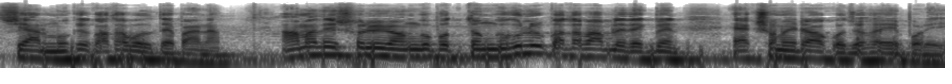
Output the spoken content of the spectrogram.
সে আর মুখে কথা বলতে পারে না। আমাদের শরীর অঙ্গ প্রত্যঙ্গগুলোর কথা ভাবলে দেখবেন একসময় এটা অকজ হয়ে পড়ে।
